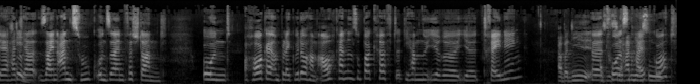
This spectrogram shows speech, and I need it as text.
Der hat ja seinen Anzug und seinen Verstand. Und Hawkeye und Black Widow haben auch keine Superkräfte. Die haben nur ihre, ihr Training. Aber die. Äh, also Thor ist ein Halbgott. So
